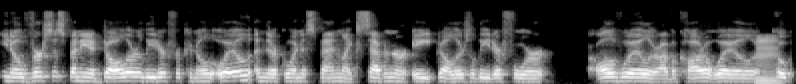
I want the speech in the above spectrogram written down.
you know, versus spending a dollar a liter for canola oil, and they're going to spend like seven or eight dollars a liter for olive oil or avocado oil or mm. coconut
